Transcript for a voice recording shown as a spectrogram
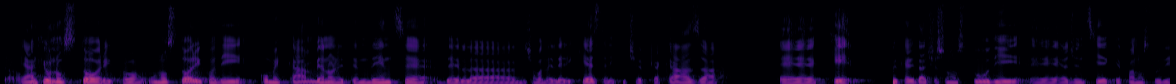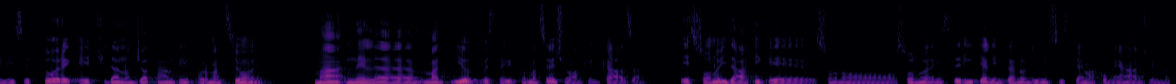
Chiaro. E anche uno storico, uno storico di come cambiano le tendenze del, diciamo, delle richieste di chi cerca casa, eh, che per carità ci sono studi e agenzie che fanno studi di settore che ci danno già tante informazioni, ma, nel, ma io queste informazioni ce l'ho anche in casa e sono i dati che sono, sono inseriti all'interno di un sistema come Agim.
